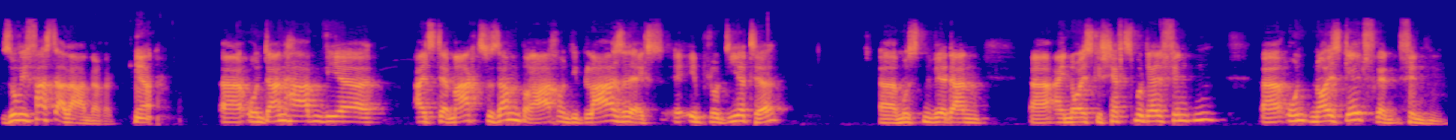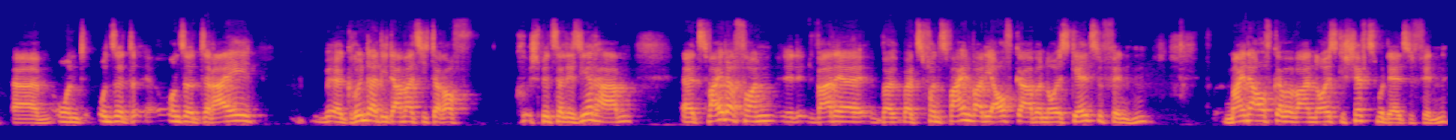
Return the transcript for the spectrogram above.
so wie fast alle anderen. Ja. Äh, und dann haben wir, als der Markt zusammenbrach und die Blase äh, implodierte, mussten wir dann ein neues Geschäftsmodell finden und neues Geld finden. Ähm, und unsere, unsere drei Gründer, die damals sich darauf spezialisiert haben, zwei davon war der, von zweien war die Aufgabe, neues Geld zu finden. Meine Aufgabe war, ein neues Geschäftsmodell zu finden.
